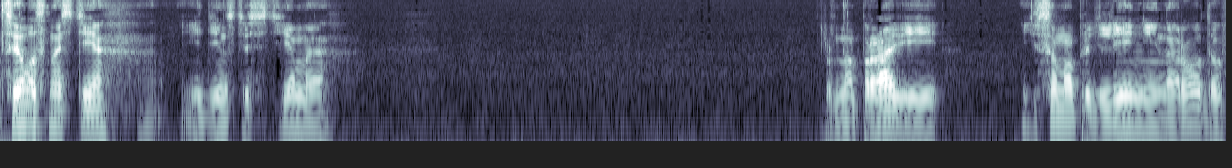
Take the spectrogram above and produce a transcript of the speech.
Целостности, единстве системы, равноправии и самоопределении народов.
